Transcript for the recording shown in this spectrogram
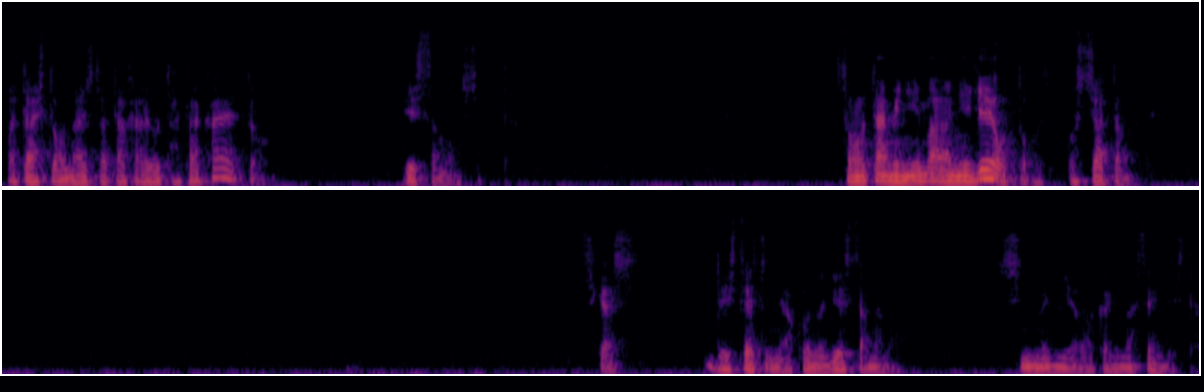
私と同じ戦いを戦えと、イエス様はおっしゃった。そのために今は逃げようとおっしゃったのです。しかし、弟子たちにはこのイエス様の真の意味は分かりませんでした。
